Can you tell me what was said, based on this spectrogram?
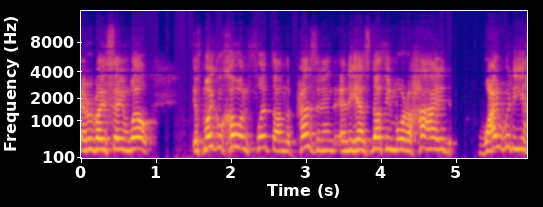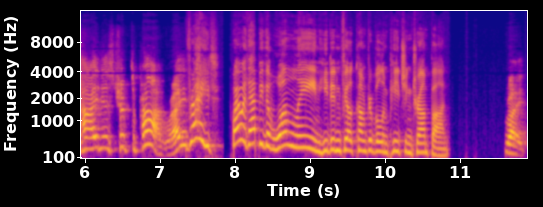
everybody's saying, well, if Michael Cohen flipped on the president and he has nothing more to hide, why would he hide his trip to Prague, right? Right. Why would that be the one lane he didn't feel comfortable impeaching Trump on? Right.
